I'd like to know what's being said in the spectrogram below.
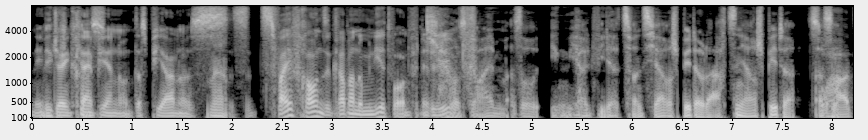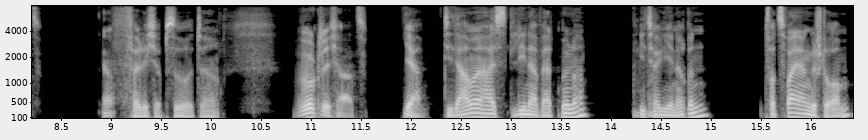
neben Jane krass. Campion und das Piano. Es, Ja. es zwei Frauen sind gerade mal nominiert worden für den Ja, und Regie-Oscar. vor allem, also irgendwie halt wieder 20 Jahre später oder 18 Jahre später. so also hart. Ja. völlig absurd, ja. Wirklich hart. Ja, die Dame heißt Lina Wertmüller, Mhm. Italienerin, vor zwei Jahren gestorben.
